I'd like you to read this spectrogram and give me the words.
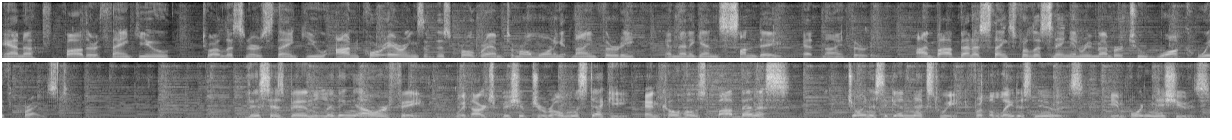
Anna, Father, thank you. To our listeners, thank you. Encore airings of this program tomorrow morning at 9:30 and then again Sunday at 9:30. I'm Bob Bennis. Thanks for listening and remember to walk with Christ. This has been Living Our Faith with Archbishop Jerome Listecki and co-host Bob Bennis. Join us again next week for the latest news, important issues,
